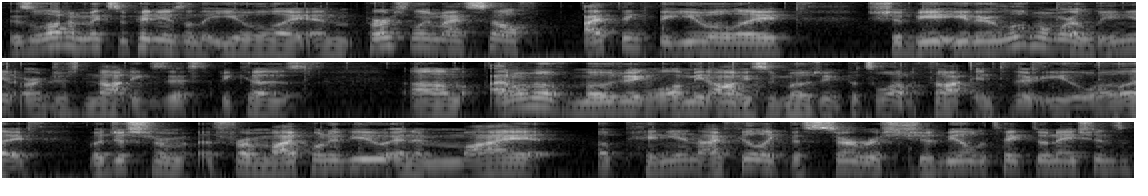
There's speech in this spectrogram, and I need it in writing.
There's a lot of mixed opinions on the EULA, and personally myself, I think the EULA should be either a little bit more lenient or just not exist, because... Um, I don't know if Mojang, well, I mean, obviously Mojang puts a lot of thought into their EULA, but just from from my point of view and in my opinion, I feel like the servers should be able to take donations,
